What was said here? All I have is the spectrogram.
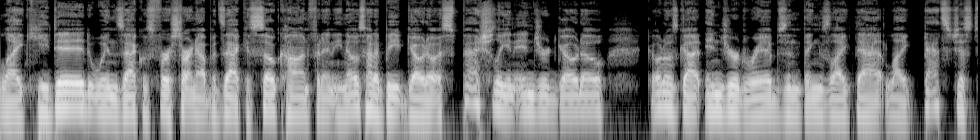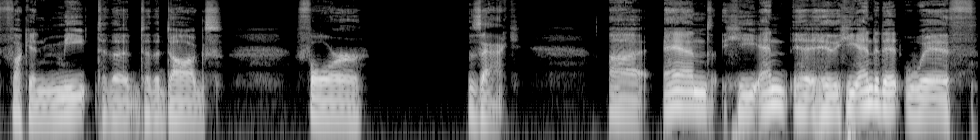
Like he did when Zack was first starting out, but Zack is so confident. He knows how to beat Goto, especially an injured Goto. Goto's got injured ribs and things like that. Like that's just fucking meat to the to the dogs for Zack. Uh, and he end he ended it with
